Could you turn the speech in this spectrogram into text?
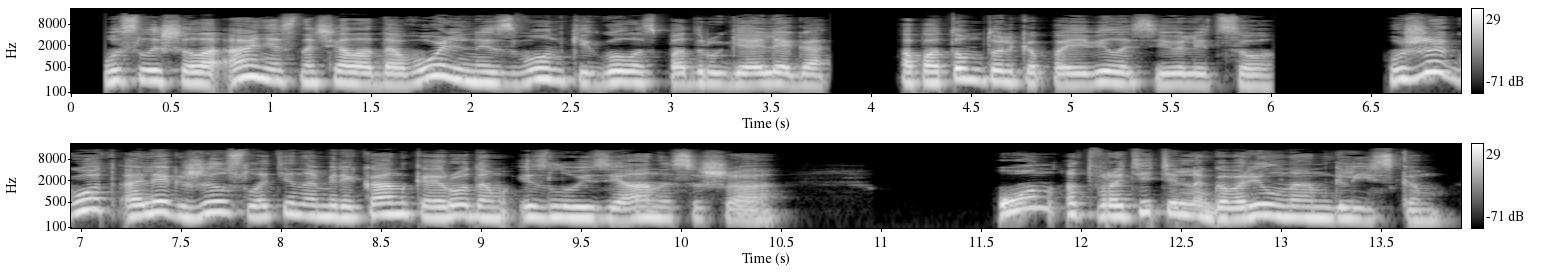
– услышала Аня сначала довольный, звонкий голос подруги Олега, а потом только появилось ее лицо. Уже год Олег жил с латиноамериканкой родом из Луизианы, США. Он отвратительно говорил на английском.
